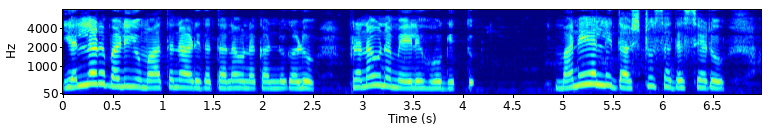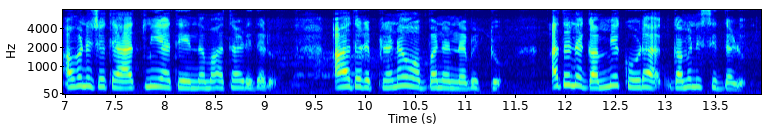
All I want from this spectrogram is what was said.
ಎಲ್ಲರ ಬಳಿಯೂ ಮಾತನಾಡಿದ ತನವನ ಕಣ್ಣುಗಳು ಪ್ರಣವ್ನ ಮೇಲೆ ಹೋಗಿತ್ತು. ಮನೆಯಲ್ಲಿದ್ದ ಅಷ್ಟು ಸದಸ್ಯರು ಅವನ ಜೊತೆ ಆತ್ಮೀಯತೆಯಿಂದ ಮಾತಾಡಿದರು. ಆದರೆ ಪ್ರಣವ್ ಒಬ್ಬನನ್ನು ಬಿಟ್ಟು ಅದನ್ನು ಗಮ್ಯ ಕೂಡ ಗಮನಿಸಿದ್ದಳು.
